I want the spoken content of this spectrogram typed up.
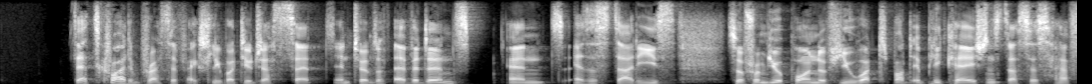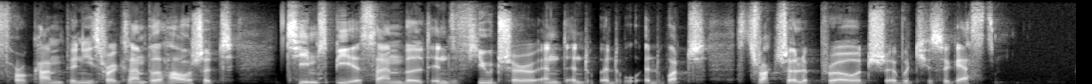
That's quite impressive, actually, what you just said in terms of evidence and as a studies. So, from your point of view, what, what implications does this have for companies? For example, how should teams be assembled in the future, and, and, and what structural approach would you suggest?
